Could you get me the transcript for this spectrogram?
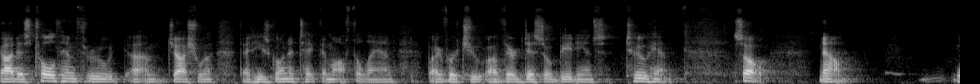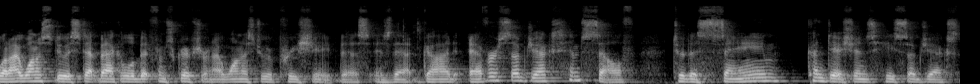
God has told him through um, Joshua that he's going to take them off the land by virtue of their disobedience to him. So, now, what I want us to do is step back a little bit from Scripture, and I want us to appreciate this is that God ever subjects himself to the same conditions he subjects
